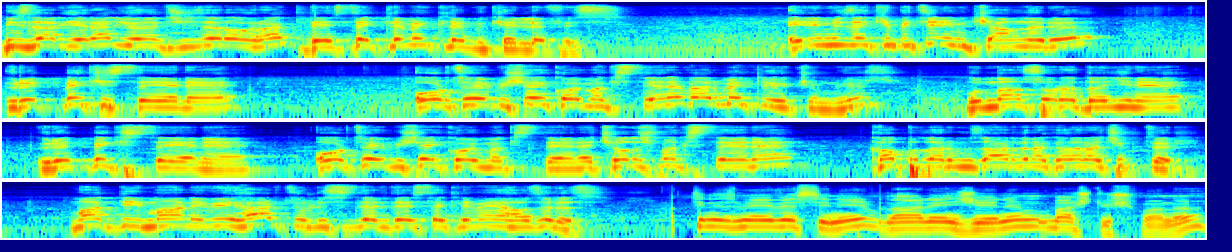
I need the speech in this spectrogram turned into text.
Bizler yerel yöneticiler olarak desteklemekle mükellefiz. Elimizdeki bütün imkanları üretmek isteyene, ortaya bir şey koymak isteyene vermekle yükümlüyüz. Bundan sonra da yine üretmek isteyene, ortaya bir şey koymak isteyene, çalışmak isteyene kapılarımız ardına kadar açıktır. Maddi, manevi her türlü sizleri desteklemeye hazırız. Akdeniz meyvesini narenciyenin baş düşmanı.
